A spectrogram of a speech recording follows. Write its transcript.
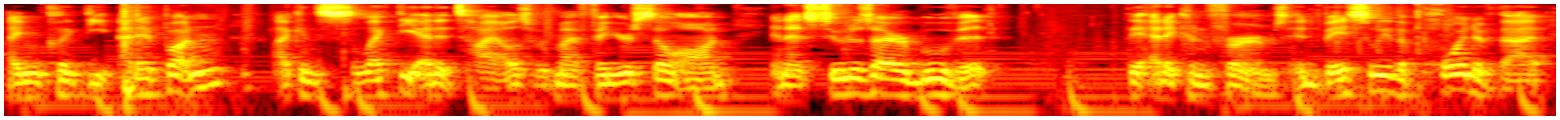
I can click the edit button, I can select the edit tiles with my finger still on, and as soon as I remove it, the edit confirms. And basically the point of that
